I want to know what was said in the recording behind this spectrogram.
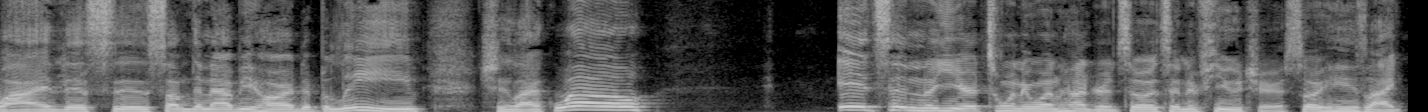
why this is something that'd be hard to believe. She's like, well, it's in the year 2100, so it's in the future. So he's like,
